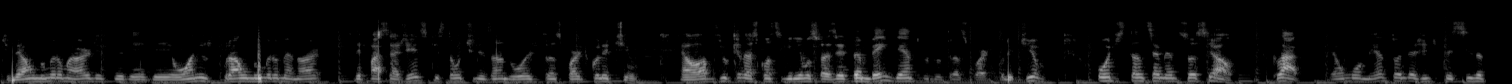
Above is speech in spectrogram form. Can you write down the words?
tiver um número maior de, de, de ônibus para um número menor de passageiros que estão utilizando hoje o transporte coletivo. É óbvio que nós conseguiríamos fazer também dentro do transporte coletivo o distanciamento social. Claro, é um momento onde a gente precisa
